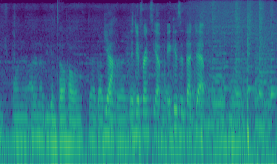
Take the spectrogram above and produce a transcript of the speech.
each corner. I don't know if you can tell how that got yeah, right the difference. Yep, yeah. it gives it that depth. Mm -hmm.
